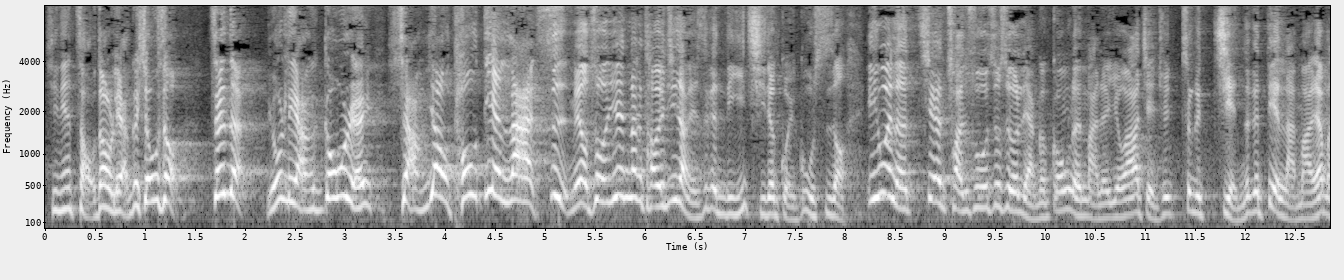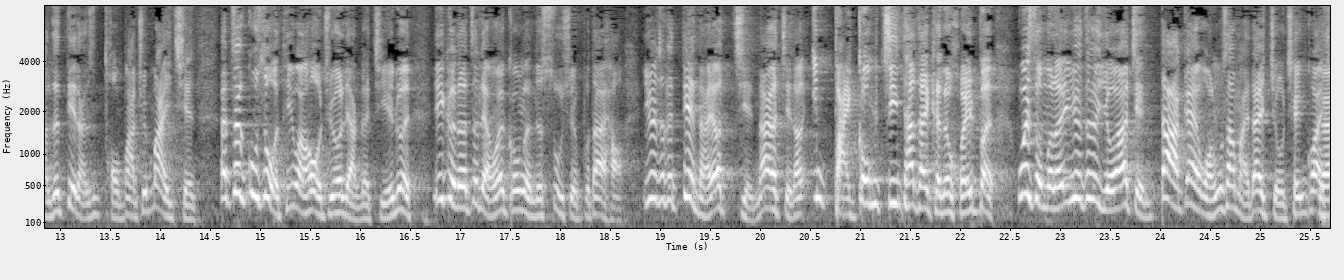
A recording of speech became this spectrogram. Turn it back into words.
今天找到两个凶手。真的有两个工人想要偷电缆，是没有错，因为那个桃园机场也是个离奇的鬼故事哦。因为呢，现在传说就是有两个工人买了油压剪去这个剪那个电缆嘛，然后把这电缆是铜嘛去卖钱。那这个故事我听完后，我觉得有两个结论：一个呢，这两位工人的数学不太好，因为这个电缆要剪，那要剪到一百公斤，他才可能回本。为什么呢？因为这个油压剪大概网络上买大概九千块钱，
